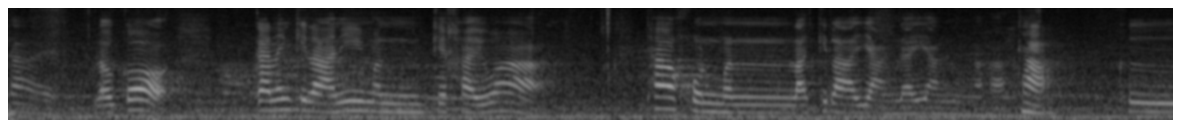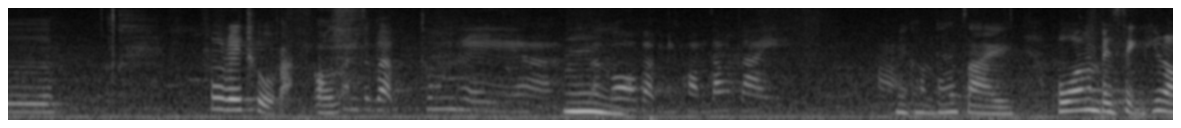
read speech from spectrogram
ใช่ แล้วก็การเล่นกีฬานี่มันคล้ายๆว่า ถ้าคนมันรักกีฬาอย่างใดอย่างหนึ่งนะคะ ค่ะ คือพูดได้ถูกอะอ๋อ มันจะแบบทุ่มเทค่ะ อืม แล้วก็แบบมีความตั้งใจค่ะ มีความตั้งใจ เพราะว่ามันเป็นสิ่งที่เรา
